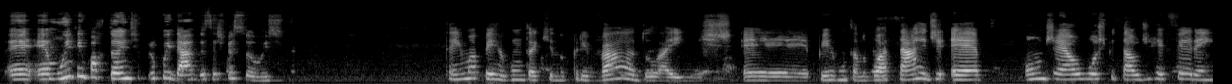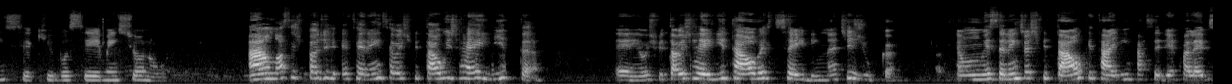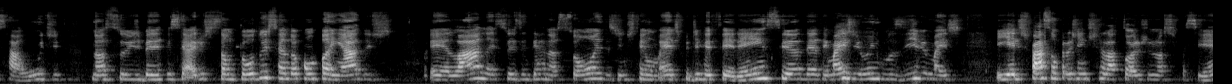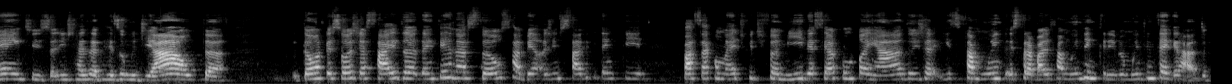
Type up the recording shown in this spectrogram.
é, é muito importante para o cuidado dessas pessoas. Tem uma pergunta aqui no privado, Laís, é, perguntando: boa tarde, é, onde é o hospital de referência que você mencionou? Ah, o nosso hospital de referência é o Hospital Israelita. É, o Hospital Israelita Albert Sabin, na Tijuca. É um excelente hospital que está aí em parceria com a Leve Saúde. Nossos beneficiários estão todos sendo acompanhados é, lá nas suas internações. A gente tem um médico de referência, né? tem mais de um, inclusive, mas. E eles passam para a gente relatórios dos nossos pacientes, a gente recebe resumo de alta. Então a pessoa já sai da, da internação sabendo, a gente sabe que tem que passar com médico de família, ser acompanhado, e já, isso está muito, esse trabalho está muito incrível, muito integrado.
